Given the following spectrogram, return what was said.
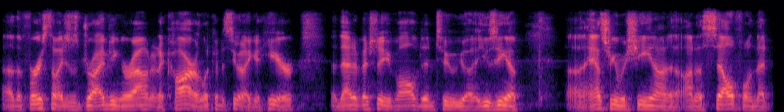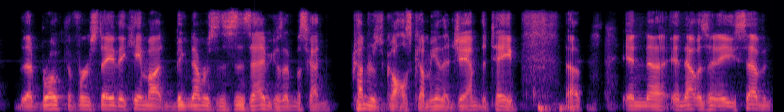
uh, the first time I was just driving around in a car looking to see what I could hear, and that eventually evolved into uh, using a uh, answering machine on a, on a cell phone that that broke the first day. They came out in big numbers in Cincinnati because I must have got hundreds of calls coming in that jammed the tape. Uh, and uh, and that was in '87,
